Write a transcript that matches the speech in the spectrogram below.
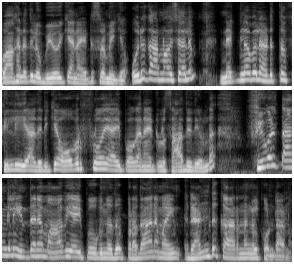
വാഹനത്തിൽ ഉപയോഗിക്കാനായിട്ട് ശ്രമിക്കുക. ഒരു കാരണവശാലും നെക്ക് ലെവൽ അടുത്ത് ഫില്ല് ചെയ്യാതിരിക്കുക ഓവർഫ്ലോ ആയി പോകാനായിട്ടുള്ള സാധ്യതയുണ്ട്. ഫ്യുവൽ ടാങ്കിലെ ഇന്ധനം ആവിയായി പോകുന്നത് പ്രധാനമായും രണ്ട് കാരണങ്ങൾ കൊണ്ടാണ്.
